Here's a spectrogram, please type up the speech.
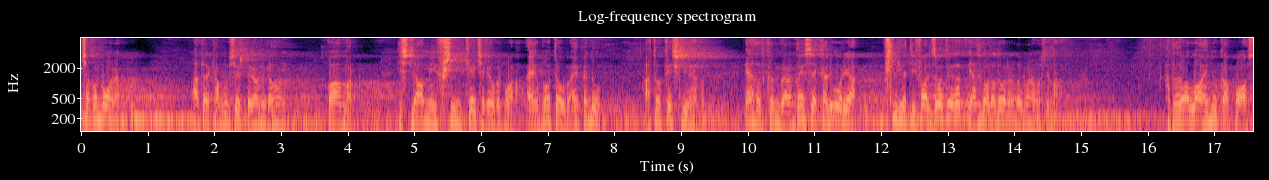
që kom bo? Atëherë ka buzëqesh pejgamberi, ka thonë, o Amër, islami i fshin krejt çka ke bo përpara, a ke bo teube, a je pendu, ato krejt shlyhen e përpara. E thotë, kur më garantoi se e kaluarja shlyhet, t'i fal Zoti, thotë, ia zgata dorën dhe u bona musliman. Tha vallahi nuk ka pas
